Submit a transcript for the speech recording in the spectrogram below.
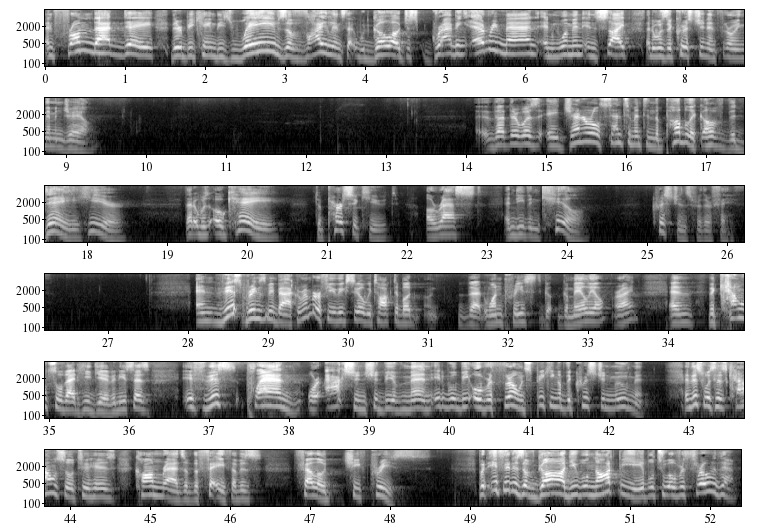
And from that day, there became these waves of violence that would go out, just grabbing every man and woman in sight that was a Christian and throwing them in jail. That there was a general sentiment in the public of the day here that it was okay to persecute, arrest, and even kill Christians for their faith. And this brings me back. Remember a few weeks ago we talked about that one priest, Gamaliel, right? And the counsel that he gave. And he says, if this plan or action should be of men, it will be overthrown. Speaking of the Christian movement. And this was his counsel to his comrades of the faith, of his fellow chief priests. But if it is of God, you will not be able to overthrow them.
